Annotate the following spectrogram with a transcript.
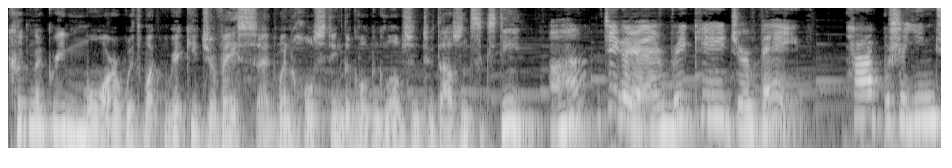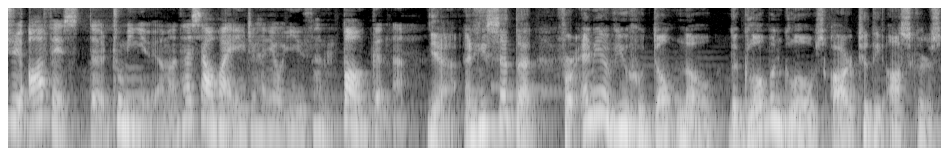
couldn't agree more with what Ricky Gervais said when hosting the Golden Globes in 2016. 啊哈，这个人 Ricky Gervais， 他不是英剧《Office》的着名演员吗？他笑话也一直很有意思，很爆梗啊。 Yeah, and he said that for any of you who don't know, the Globe and Globes are to the Oscars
